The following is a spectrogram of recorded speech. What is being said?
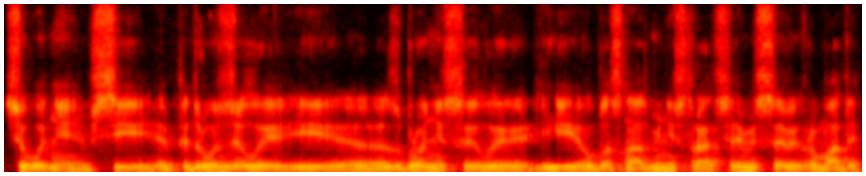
сьогодні всі підрозділи, і е, збройні сили, і обласна адміністрація, місцеві громади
